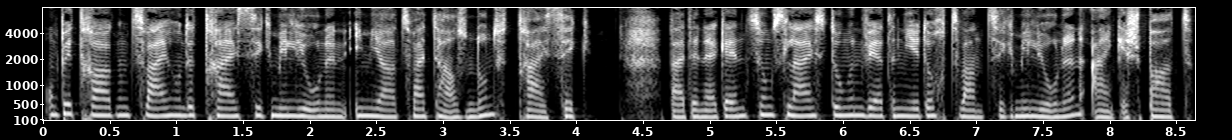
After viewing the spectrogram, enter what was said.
und betragen 230 Millionen im Jahr 2030. Bei den Ergänzungsleistungen werden jedoch 20 Millionen eingespart.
